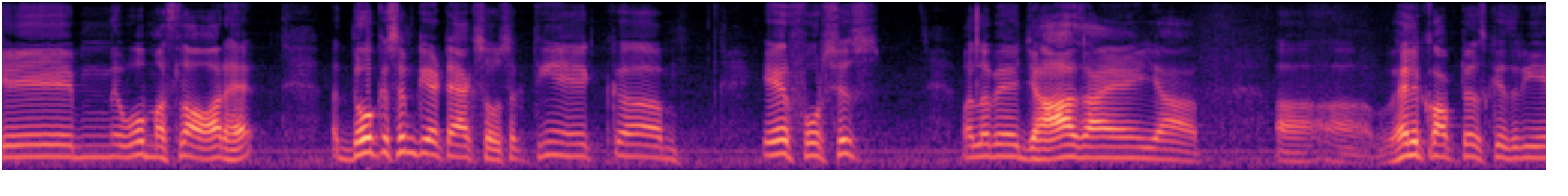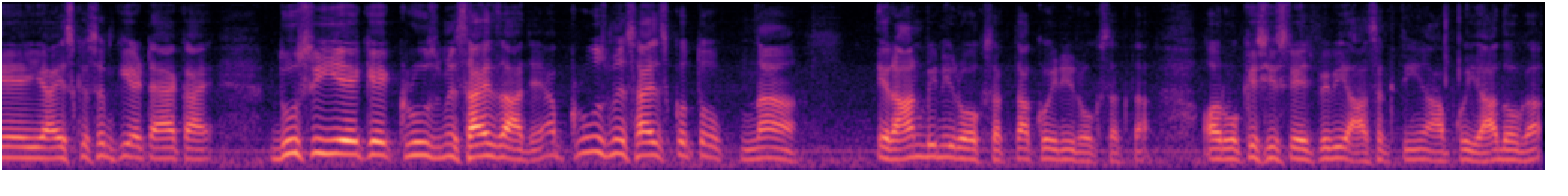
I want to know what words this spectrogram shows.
कि वो मसला और है। दो किस्म की अटैक्स हो सकती हैं। एक एयर फोर्सेस मतलब जहाज़ आए या हेलीकॉप्टर्स के ज़रिए या इस किस्म की अटैक आए। दूसरी ये कि क्रूज़ मिसाइल्स आ जाएँ। अब क्रूज़ मिसाइल्स को तो ना ईरान भी नहीं रोक सकता कोई नहीं रोक सकता और वो किसी स्टेज पे भी आ सकती हैं आपको याद होगा।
